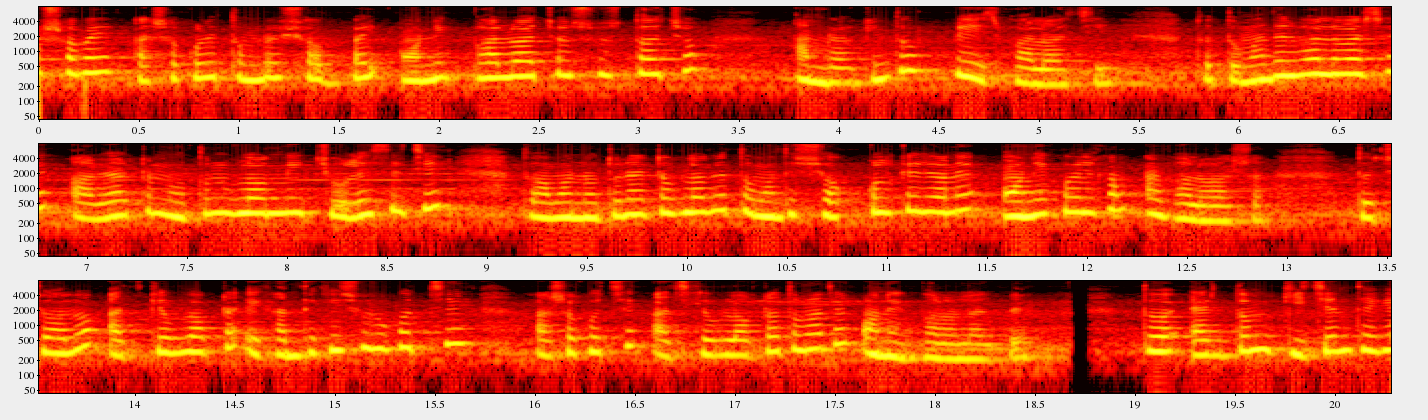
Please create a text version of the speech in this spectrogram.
তোমরা সবাই, আশা করি তোমরা সবাই অনেক ভালো আছো, সুস্থ আছো। আমরাও কিন্তু বেশ ভালো আছি। তো তোমাদের ভালোবাসায় আরও একটা নতুন ব্লগ নিয়ে চলে এসেছি। তো আমার নতুন একটা ব্লগে তোমাদের সকলকে জানে অনেক ওয়েলকাম আর ভালোবাসা। তো চলো আজকে ব্লগটা এখান থেকেই শুরু করছি। আশা করছি আজকে ব্লগটা তোমাদের অনেক ভালো লাগবে। তো একদম কিচেন থেকে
